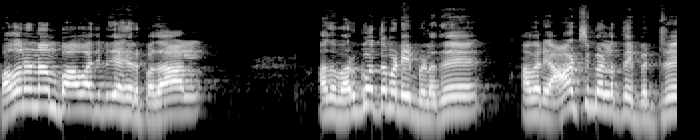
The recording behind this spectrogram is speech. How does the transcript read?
பதினொன்றாம் பாவாதிபதியாக இருப்பதால் அது வர்க்கோத்தம் அடையும் பொழுது அவர் ஆட்சி பலத்தை பெற்று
